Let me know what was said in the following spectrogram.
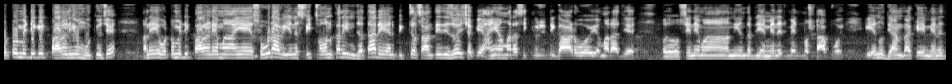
ઓટોમેટિક એક પારણીયું મૂક્યું છે. અને એ ઓટોમેટિક પારણીયામાં અહીંયા સોડાવી અને સ્વિચ ઓન કરીને જતા રહે અને પિક્ચર શાંતિથી જોઈ શકે અહીંયા અમારા સિક્યુરિટી ગાર્ડ હોય, અમારા જે સિનેમાની અંદર જે મેનેજમેન્ટનો સ્ટાફ હોય એનું ધ્યાન રાખે મેનેજ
